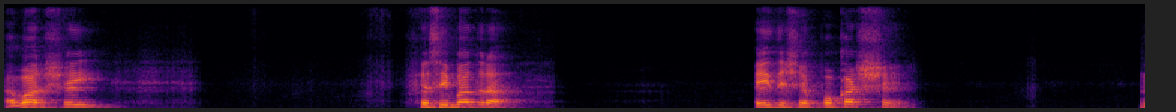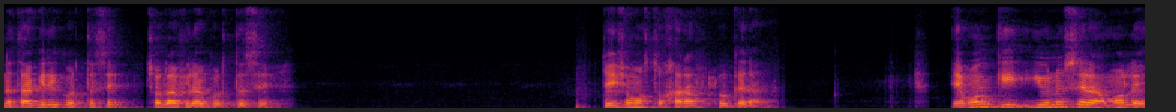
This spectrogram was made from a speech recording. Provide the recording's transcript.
আবার সেই ফেসিবাদরা এই দেশে প্রকাশ্যে নেতাগিরি করতেছে, চলাফেরা করতেছে। যেই সমস্ত খারাপ লোকেরা। এমনকি ইউনুসের আমলে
